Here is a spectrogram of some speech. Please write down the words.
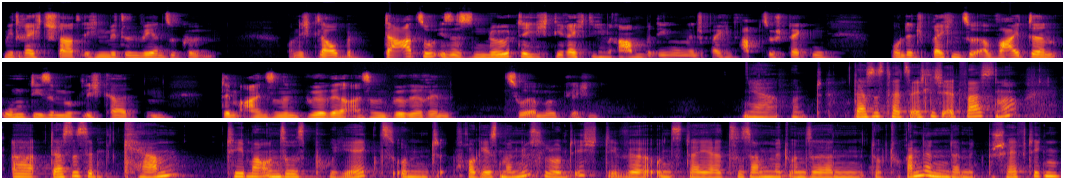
mit rechtsstaatlichen Mitteln wehren zu können. Und ich glaube, dazu ist es nötig, die rechtlichen Rahmenbedingungen entsprechend abzustecken und entsprechend zu erweitern, um diese Möglichkeiten dem einzelnen Bürger, der einzelnen Bürgerin zu ermöglichen. Ja, und das ist tatsächlich etwas, ne? Äh, das ist im Kern Thema unseres Projekts und Frau Gesmann-Nüssel und ich, die wir uns da ja zusammen mit unseren Doktorandinnen damit beschäftigen,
